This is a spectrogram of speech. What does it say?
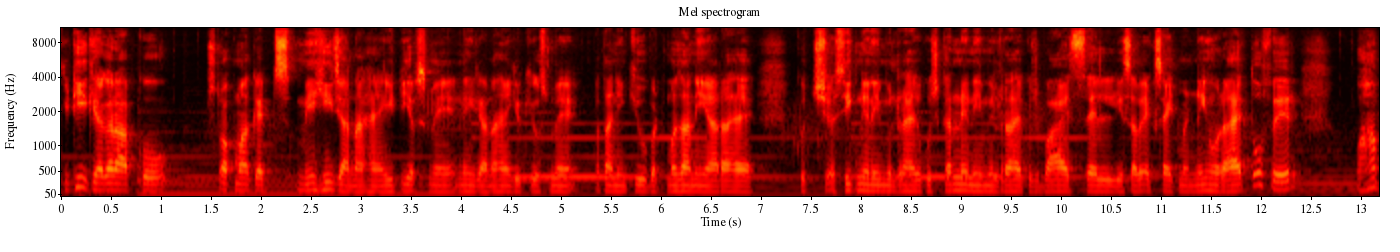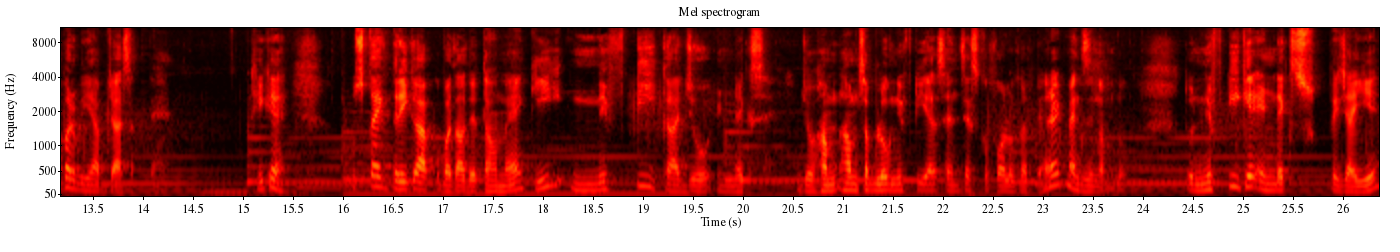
कि ठीक है, अगर आपको स्टॉक मार्केट्स में ही जाना है ई e में नहीं जाना है, क्योंकि उसमें पता नहीं क्यों बट मज़ा नहीं आ रहा है। कुछ सीखने नहीं मिल रहा है, कुछ करने नहीं मिल रहा है, कुछ बाय सेल ये सब एक्साइटमेंट नहीं हो रहा है तो फिर वहाँ पर भी आप जा सकते हैं। ठीक है? उसका एक तरीका आपको बता देता हूँ मैं कि निफ्टी का जो इंडेक्स है, जो हम हम सब लोग निफ्टी या सेंसेक्स को फॉलो करते हैं राइट मैक्सिमम लोग। तो निफ्टी के इंडेक्स पे जाइए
